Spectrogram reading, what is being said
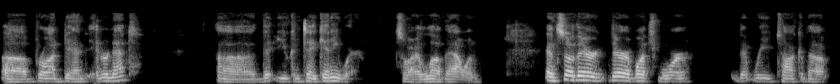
uh, broadband internet uh, that you can take anywhere. So I love that one. And so there, there are a bunch more that we talk about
